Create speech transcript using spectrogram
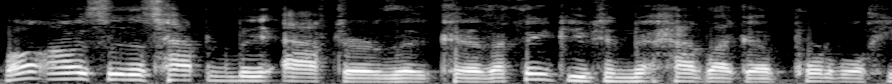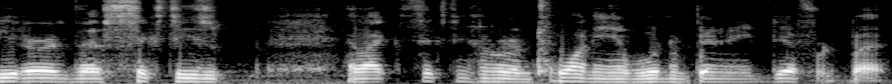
Well, obviously this happened to be after the because I think you can have like a portable heater in the 60s at like 1620 it wouldn't have been any different, but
